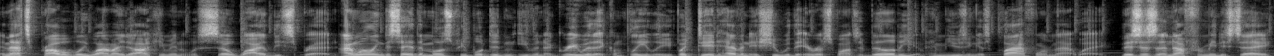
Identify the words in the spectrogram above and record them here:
And that's probably why my document was so widely spread. I'm willing to say that most people didn't even agree with it completely, but did have an issue with the irresponsibility of him using his platform that way. This is enough for me to say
